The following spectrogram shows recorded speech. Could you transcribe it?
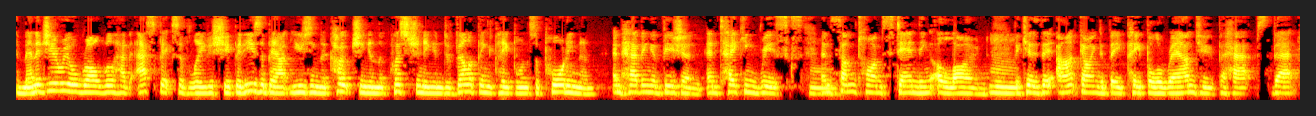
a managerial role will have aspects of leadership. It is about using the coaching and the questioning and developing people and supporting them. And having a vision and taking risks mm. and sometimes standing alone mm. because there aren't going to be people around you perhaps that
